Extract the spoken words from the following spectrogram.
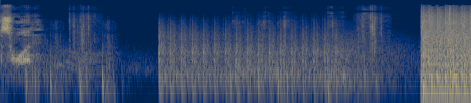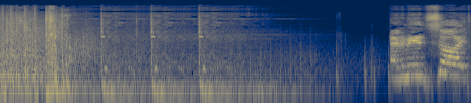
This one. Enemy in sight.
